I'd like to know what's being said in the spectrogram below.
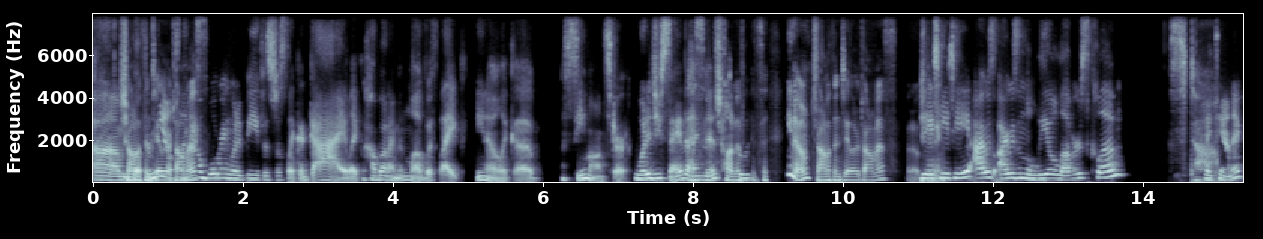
um Jonathan Taylor me, Thomas. Like, how boring would it be if it's just like a guy? Like how about I'm in love with like, you know, like a, a sea monster. What did you say that I, I missed? Jonathan, you know, Jonathan Taylor Thomas. JTT. I was I was in the Leo Lovers Club Stop. Titanic.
